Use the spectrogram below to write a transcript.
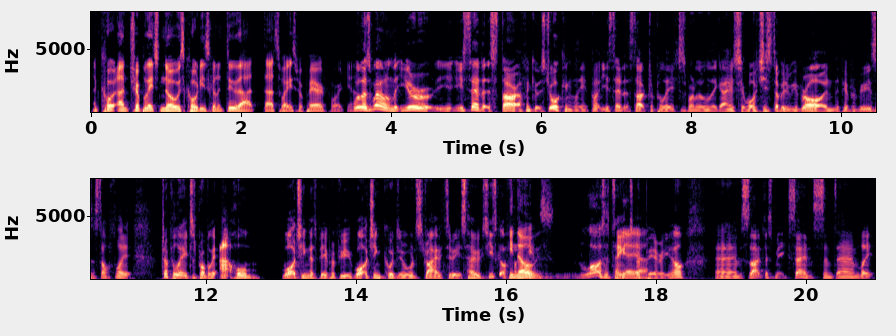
And Co- and Triple H knows Cody's going to do that. That's why he's prepared for it. You know? Well, as well, like you're, you said at the start, I think it was jokingly, but you said at the start, Triple H is one of the only guys who watches WWE Raw and the pay per views and stuff. Like Triple H is probably at home watching this pay per view, watching Cody Rhodes drive to his house. He's got He knows. Lots of time Yeah, to yeah. prepare, you know. Um, so that just makes sense. And um, like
